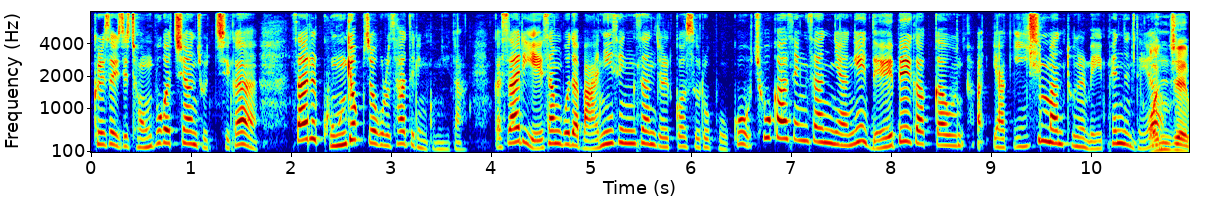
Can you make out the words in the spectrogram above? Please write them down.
그래서 이제 정부가 취한 조치가 쌀을 공격적으로 사들인 겁니다. 그러니까 쌀이 예상보다 많이 생산될 것으로 보고 초과 생산량의 4배 가까운 약 20만 톤을 매입했는데요. 언제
